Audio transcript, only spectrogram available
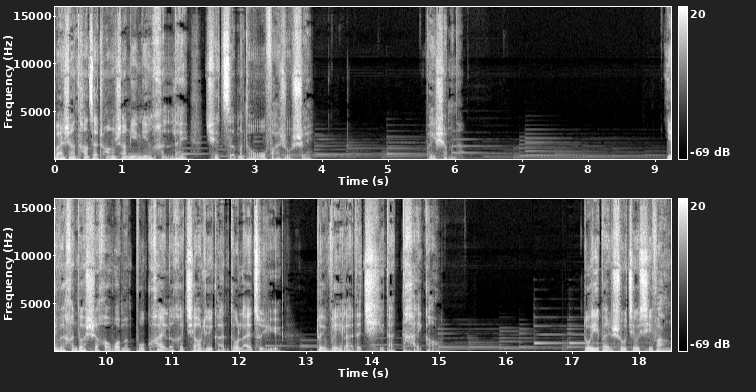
晚上躺在床上明明很累，却怎么都无法入睡。为什么呢？因为很多时候，我们不快乐和焦虑感都来自于对未来的期待太高。读一本书就希望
